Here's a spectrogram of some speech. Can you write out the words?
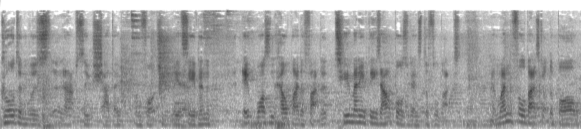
Gordon was an absolute shadow, unfortunately, yeah. this evening. It wasn't helped by the fact that too many of these outballs were against the fullbacks. And when the fullbacks got the ball,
